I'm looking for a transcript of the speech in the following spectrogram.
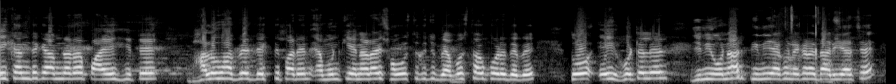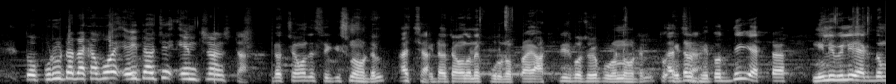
এইখান থেকে আপনারা পায়ে হেঁটে ভালোভাবে দেখতে পারেন এমনকি এনারাই সমস্ত কিছু ব্যবস্থাও করে দেবে। তো এই হোটেলের যিনি ওনার তিনি এখন এখানে দাঁড়িয়ে আছে। তো পুরোটা দেখাবো এইটা হচ্ছে এন্ট্রান্সটা এটা হচ্ছে আমাদের শ্রীকৃষ্ণ হোটেল। আচ্ছা। এটা হচ্ছে আমাদের অনেক পুরনো প্রায় আটত্রিশ বছরের পুরনো হোটেল। তো আচ্ছা। এটার ভেতর দিয়েই একটা নিলিবিলি একদম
